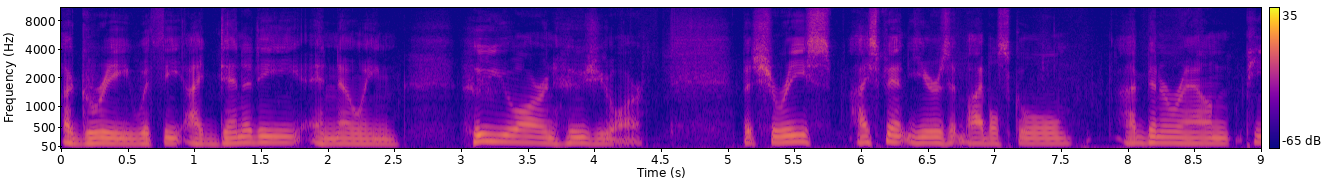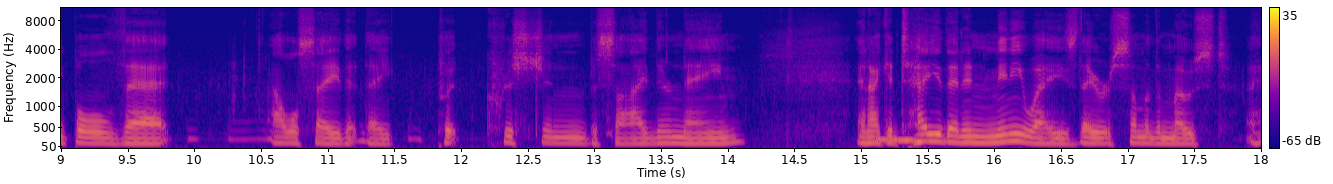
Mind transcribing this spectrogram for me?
agree with the identity and knowing who you are and whose you are. But Charisse, I spent years at Bible school. I've been around people that I will say that they put Christian beside their name. And I could mm-hmm. tell you that in many ways they were some of the most eh,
